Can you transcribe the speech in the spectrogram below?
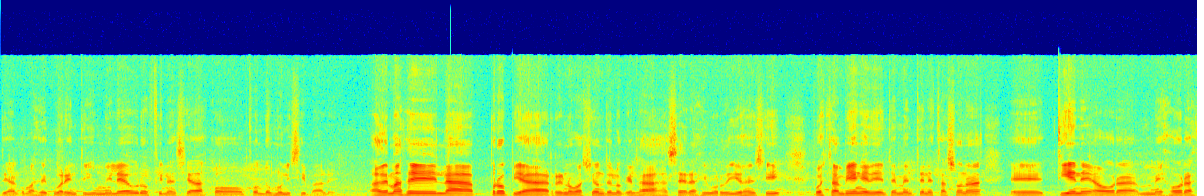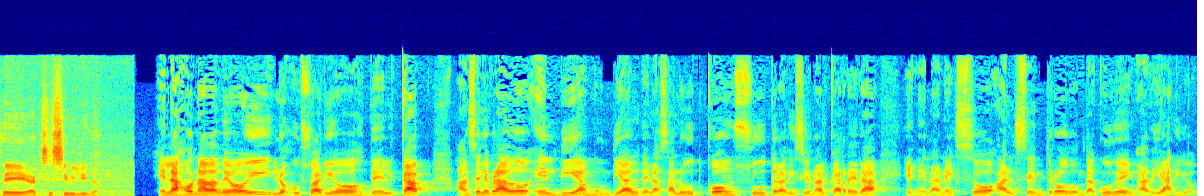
de algo más de 41.000 euros financiadas con fondos municipales. Además de la propia renovación de lo que es las aceras y bordillos en sí, pues también evidentemente en esta zona eh, tiene ahora mejoras de accesibilidad. En la jornada de hoy, los usuarios del CAP han celebrado el Día Mundial de la Salud con su tradicional carrera en el anexo al centro donde acuden a diario.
